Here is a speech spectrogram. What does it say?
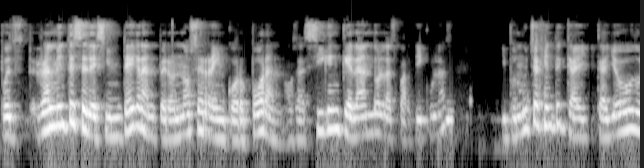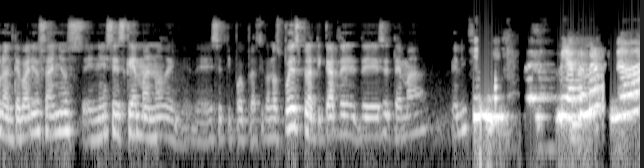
pues realmente se desintegran, pero no se reincorporan, o sea, siguen quedando las partículas. Y pues mucha gente cayó durante varios años en ese esquema, ¿no? De, ese tipo de plástico. ¿Nos puedes platicar de, ese tema? Sí, pues mira, primero que nada,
